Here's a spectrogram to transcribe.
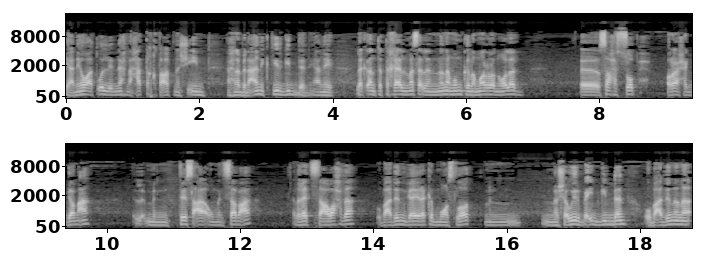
يعني اوعى تقول لي إن إحنا حتى قطاعات ناشئين إحنا بنعاني كتير جدا. يعني لك أن تتخيل مثلا إن أنا ممكن أمرن ولد آه، صاحي الصبح رايح الجامعة من تسعة أو من سبعة لغاية الساعة واحدة وبعدين جاي راكب مواصلات من مشاوير بعيد جدا وبعدين أنا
